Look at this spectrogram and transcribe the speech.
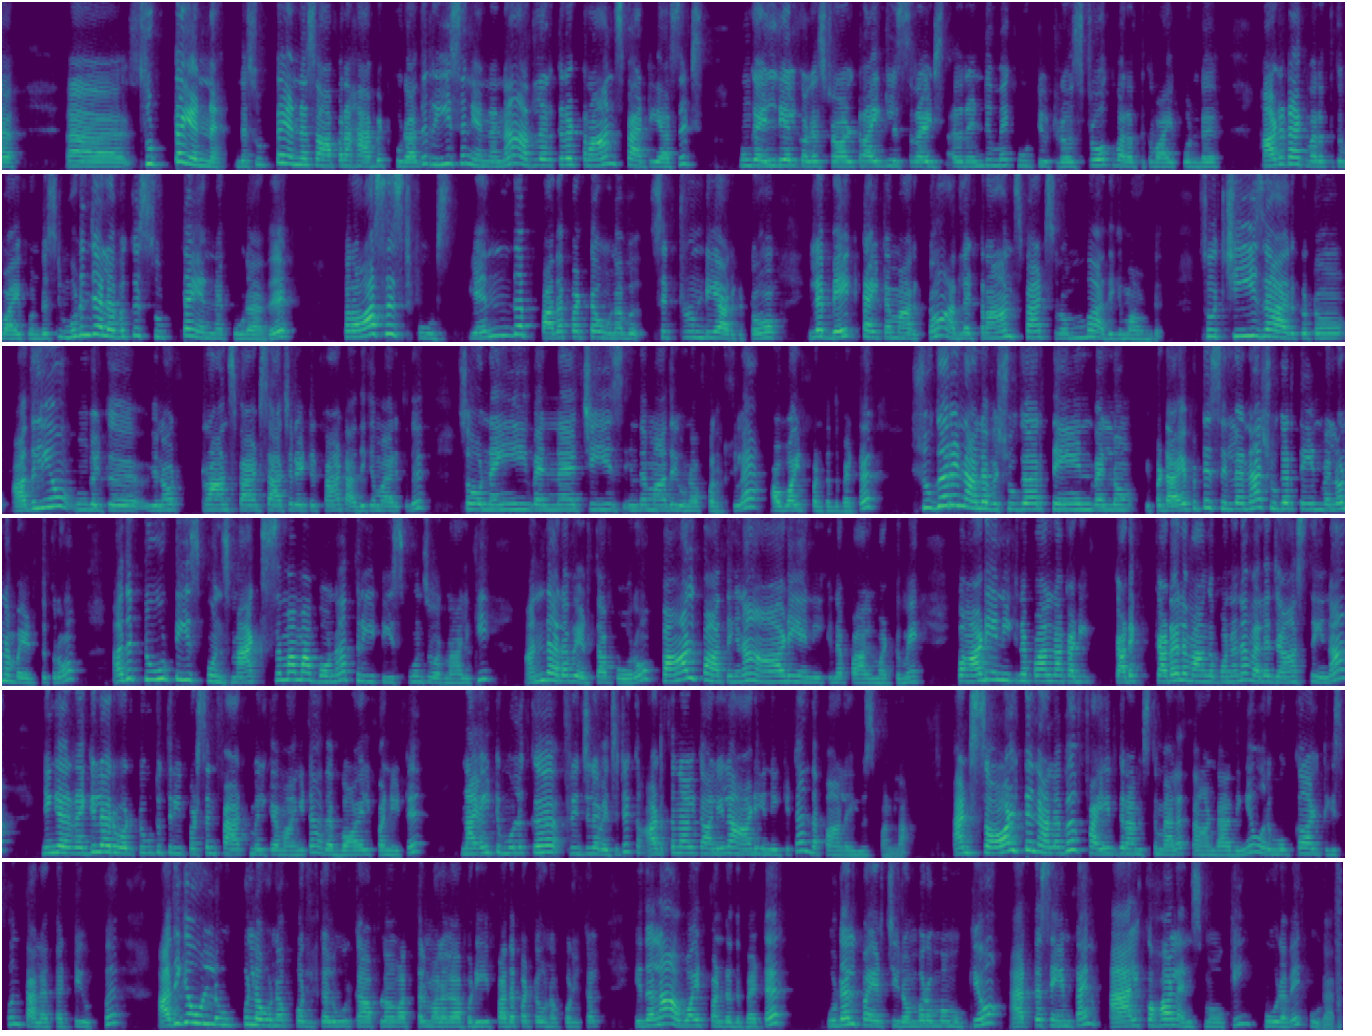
சுட்ட எண்ணெய் இந்த சுட்ட எண்ணெய் சாப்பிட்ற ஹேபிட் கூடாது. ரீசன் என்னன்னா அதுல இருக்கிற டிரான்ஸ் ஃபேட்டி ஆசிட்ஸ் உங்க எல்டிஎல் கொலஸ்ட்ரால் ட்ரைகிளிசரைட்ஸ் அது ரெண்டுமே கூட்டி விட்டுரும். ஸ்ட்ரோக் வரதுக்கு வாய்ப்பு உண்டு ஹார்ட் அட்டாக் வரதுக்கு வாய்ப்பு உண்டு. முடிஞ்ச அளவுக்கு சுட்ட எண்ணெய் கூடாது. ப்ராசஸ்ட் ஃபுட்ஸ் எந்த பதப்பட்ட உணவு சிற்றுண்டியா இருக்கட்டும் இல்ல பேக்ட் ஐட்டமா இருக்கட்டும் அதுல டிரான்ஸ் ஃபேட்ஸ் ரொம்ப அதிகமா உண்டு. ஸோ சீஸா இருக்கட்டும் அதுலயும் உங்களுக்கு you know trans fat saturated fat அதிகமா இருக்குது. ஸோ நெய் வெண்ணெய் சீஸ் இந்த மாதிரி உணவுப் பொருட்களை அவாய்ட் பண்றது பெட்டர் சுகரின் அளவு சுகர் தேன் வெல்லம் இப்ப டயபெட்டிஸ் இல்லைன்னா சுகர் தேன் வெல்லம் நம்ம எடுத்துக்கிறோம். அது டூ டீஸ்பூன்ஸ் மேக்சிமமா போனா த்ரீ டீஸ்பூன்ஸ் ஒரு நாளைக்கு. அந்த அளவு எடுத்தா போறோம். பால் பாத்தீங்கன்னா ஆடிய நீக்கின பால் மட்டுமே. இப்போ ஆடிய நீக்கின பால் நான் கடி கடை கடையில வாங்க போனேன்னா விலை ஜாஸ்தினா நீங்க ரெகுலர் ஒரு two to three percent fat மில்கை வாங்கிட்டு அதை பாயில் பண்ணிட்டு நைட்டு முழுக்க ஃப்ரிட்ஜில் வச்சுட்டு அடுத்த நாள் காலையில ஆடிய நீக்கிட்டு அந்த பாலை யூஸ் பண்ணலாம். அண்ட் சால்ட்டின் அளவு ஃபைவ் கிராம்ஸ்க்கு மேல தாண்டாதீங்க. ஒரு முக்கால் டீஸ்பூன் தலை தட்டி உப்பு. அதிக உள்ள உப்புள்ள உணவுப் பொருட்கள் ஊர்காப்பளம் வத்தல் மிளகா பொடி பதப்பட்ட உணவுப் பொருட்கள் இதெல்லாம் அவாய்ட் பண்றது பெட்டர் உடல் பயிற்சி ரொம்ப ரொம்ப முக்கியம். At the same time alcohol and smoking கூடவே கூடாது.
